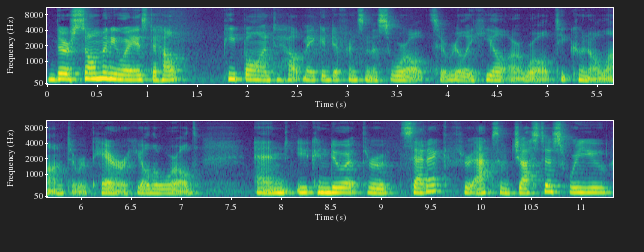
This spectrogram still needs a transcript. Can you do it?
there are so many ways to help people and to help make a difference in this world, to really heal our world, tikkun olam, to repair or heal the world. And you can do it through tzedek, through acts of justice, where you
